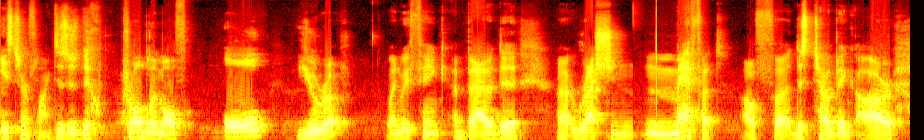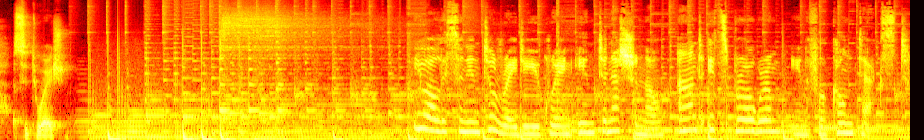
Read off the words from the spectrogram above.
Eastern flank. This is the problem of all Europe when we think about the uh, Russian method of uh, disturbing our situation. You are listening to Radio Ukraine International and its program Info Context.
